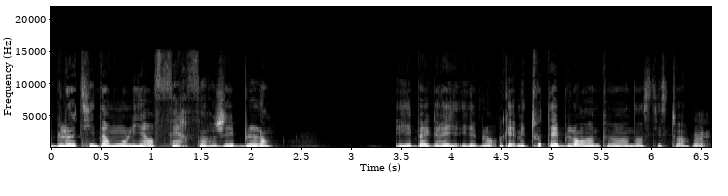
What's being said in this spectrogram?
Blotti dans mon lit en fer forgé blanc. Il est pas gris, il est blanc. Ok, mais tout est blanc un peu hein, dans cette histoire. Ouais.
